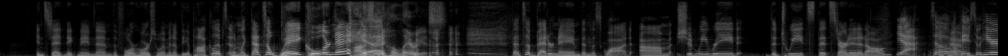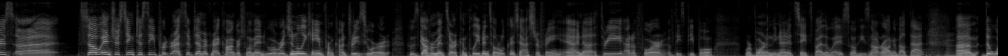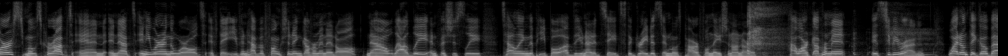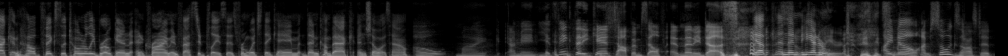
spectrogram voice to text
instead nickname them the four horsewomen of the apocalypse and i'm like that's a way cooler name Honestly, Yeah. hilarious. that's a better name than the squad um should we read the tweets that started it all Yeah. So Okay. okay, so here's uh so interesting to see progressive Democrat congresswomen who originally came from countries who are whose governments are a complete and total catastrophe, and uh, three out of four of these people were born in the United States, by the way. So he's not wrong about that. Um, the worst, most corrupt, and inept anywhere in the world, if they even have a functioning government at all. Now, loudly and viciously telling the people of the United States, the greatest and most powerful nation on earth, how our government is to be run. Why don't they go back and help fix the totally broken and crime infested places from which they came, then come back and show us how? oh my i mean you think that he can't top himself and then he does Yep. And then So he had a tired. It's- i know i'm so exhausted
